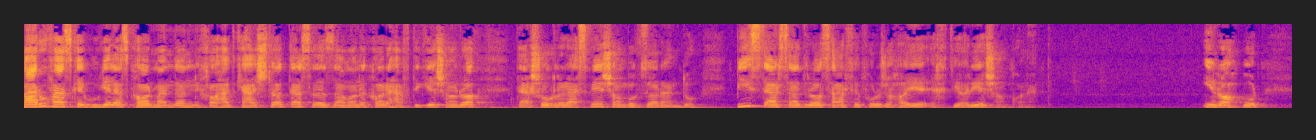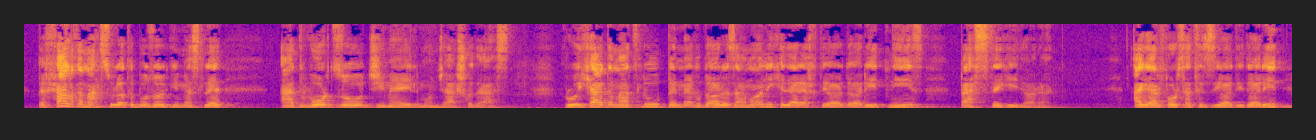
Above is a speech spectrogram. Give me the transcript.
معروف است که گوگل از کارمندان می‌خواهد که 80 درصد از زمان کار هفتگیشان را در شغل رسمیشان بگذارند و 20 درصد را صرف پروژه های اختیاریشان کنند. این راهبرد به خلق محصولات بزرگی مثل ادوردز و جیمیل منجر شده است. رویکرد مطلوب به مقدار زمانی که در اختیار دارید نیز بستگی دارد. اگر فرصت زیادی دارید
